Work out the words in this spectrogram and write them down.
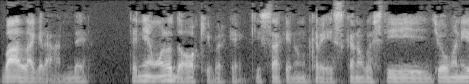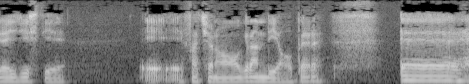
va alla grande. Teniamolo d'occhio perché chissà che non crescano questi giovani registi e, e facciano grandi opere. Eh,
